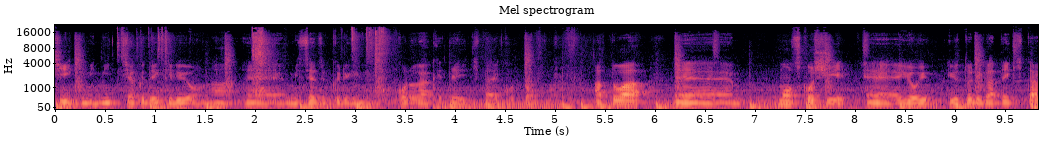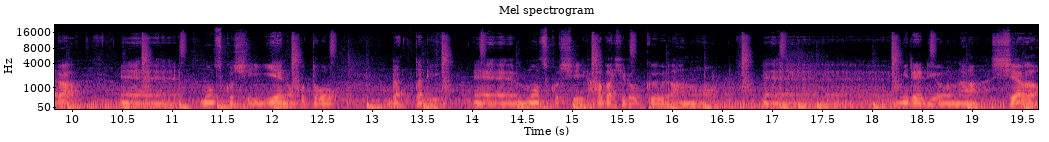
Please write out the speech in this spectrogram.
地域に密着できるような、えー、店づくりに心がけていきたいこと。あとは、えー、もう少し、えー、ゆとりができたら、えー、もう少し家のことだったり、えー、もう少し幅広くあの、えー、見れるような視野が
